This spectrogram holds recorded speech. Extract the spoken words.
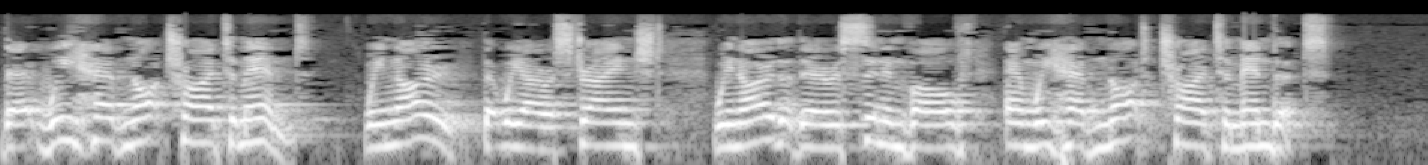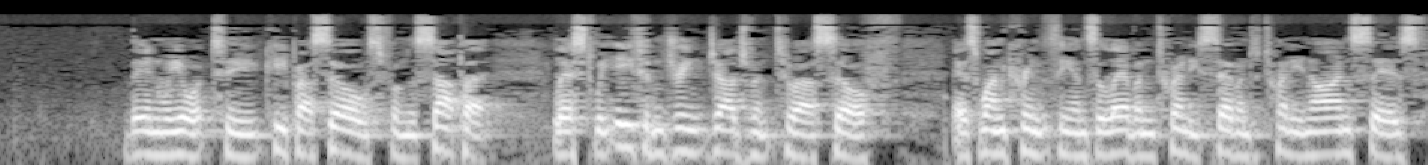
that we have not tried to mend. We know that we are estranged, we know that there is sin involved, and we have not tried to mend it then we ought to keep ourselves from the supper, lest we eat and drink judgment to ourselves, as 1 Corinthians 11, 27 to 29 says,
